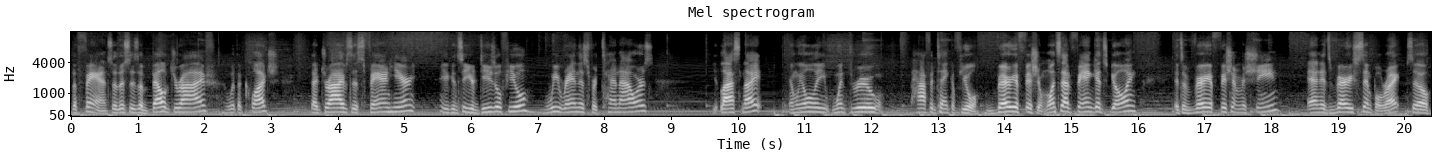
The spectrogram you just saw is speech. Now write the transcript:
the fan. So this is a belt drive with a clutch that drives this fan here. You can see your diesel fuel. We ran this for 10 hours last night and we only went through half a tank of fuel. Very efficient. Once that fan gets going, it's a very efficient machine and it's very simple, right? So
